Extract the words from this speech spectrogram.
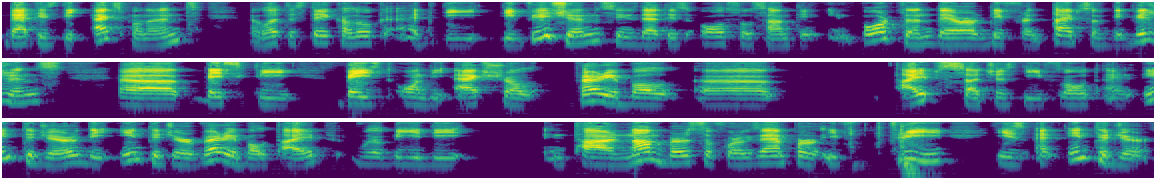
that is the exponent. Now let us take a look at the division since that is also something important. There are different types of divisions, uh, basically based on the actual variable uh, types such as the float and integer. The integer variable type will be the entire number. So for example, if 3 is an integer,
